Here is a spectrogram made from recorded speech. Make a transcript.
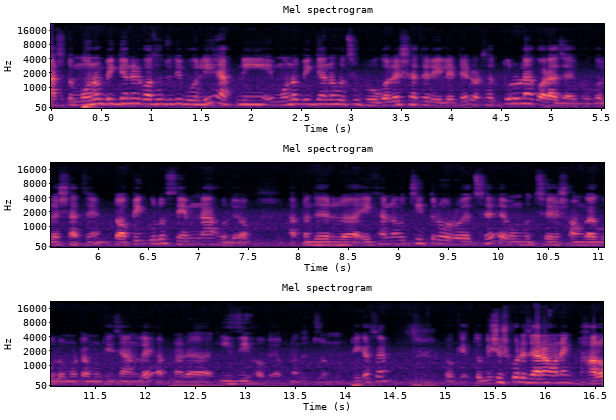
আচ্ছা তো মনোবিজ্ঞানের কথা যদি বলি, আপনি মনোবিজ্ঞান হচ্ছে ভূগোলের সাথে রিলেটেড অর্থাৎ তুলনা করা যায় ভূগোলের সাথে। টপিকগুলো সেম না হলেও আপনাদের এখানেও চিত্র রয়েছে এবং হচ্ছে সংজ্ঞাগুলো মোটামুটি জানলে আপনারা ইজি হবে আপনাদের জন্য, ঠিক আছে? ওকে তো বিশেষ করে যারা অনেক ভালো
